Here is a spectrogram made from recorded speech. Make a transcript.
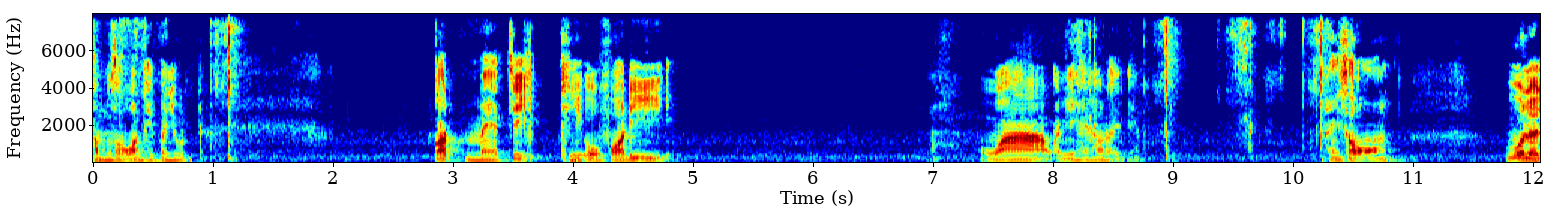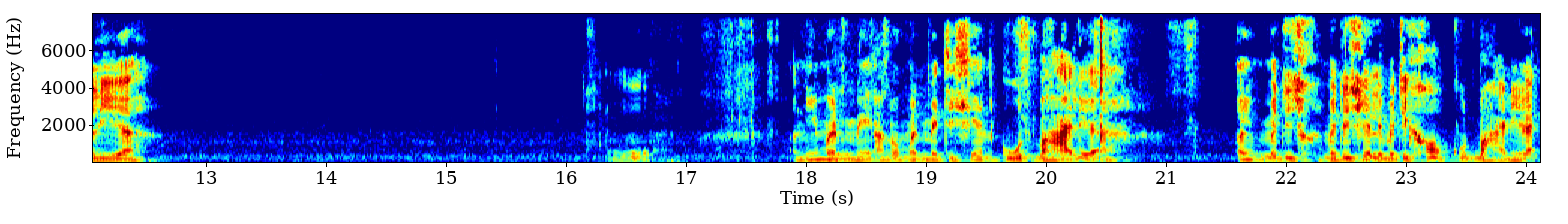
คำสอนเทพยุทธ์ God Magic TO4D ว้าว อันนี้ให้เท่าไหร่เนี่ย ให้สองวอลเลียโอ้อันนี้เหมือนเมอารมณ์เหมือนเมจิเชียนกู๊ดบายเลยอะเอ้ยเมจิเมจิเชียนหรือเมจิคอลกู๊ดบายนี่แหละ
